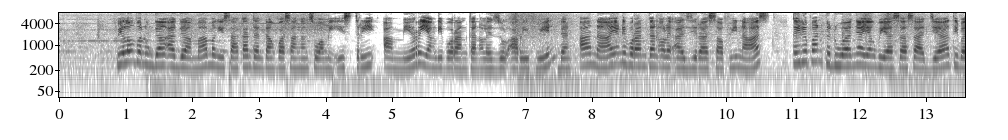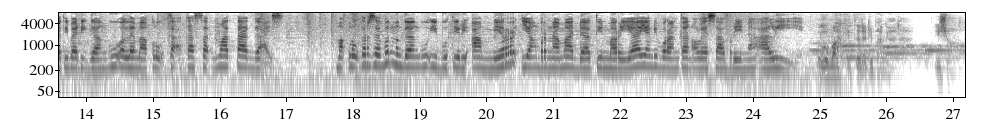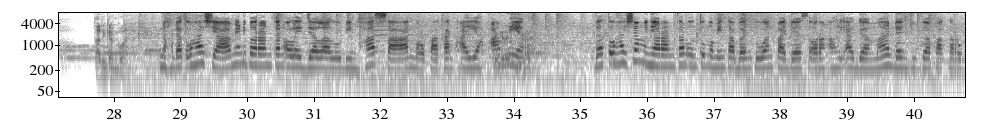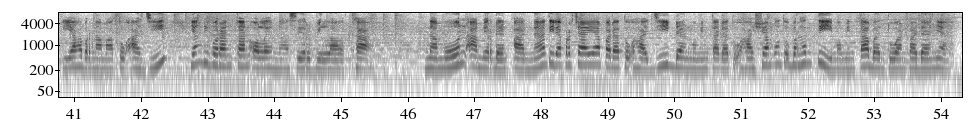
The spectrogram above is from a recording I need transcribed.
Film Penunggang Agama mengisahkan tentang pasangan suami istri Amir yang diperankan oleh Zul Arifin dan Ana yang diperankan oleh Azira Safinas. Kehidupan keduanya yang biasa saja tiba-tiba diganggu oleh makhluk tak kasat mata guys. Makhluk tersebut mengganggu ibu tiri Amir yang bernama Datin Maria yang diperankan oleh Sabrina Ali. Rumah kita dah dipagar. InsyaAllah. Tak ada gangguan lagi. Nah, Datuk Hasyam yang diperankan oleh Jalaluddin Hasan merupakan ayah Amir. Datuk Hasyam menyarankan untuk meminta bantuan pada seorang ahli agama dan juga pakar rukiah bernama Tu Aji yang diperankan oleh Nasir Bilal Khan. Namun Amir dan Ana tidak percaya pada Tuk Haji dan meminta Datuk Hasyam untuk berhenti meminta bantuan padanya.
